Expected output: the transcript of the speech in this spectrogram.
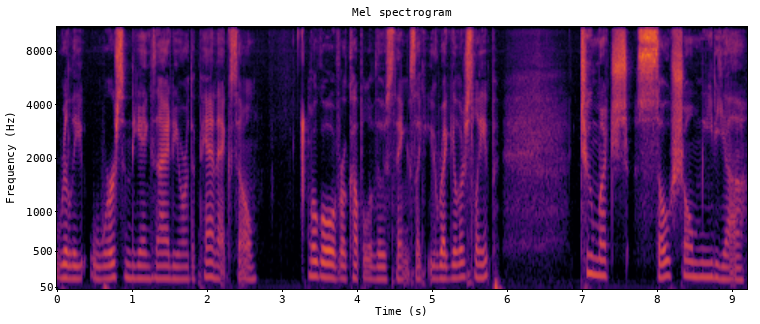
really worsen the anxiety or the panic. So, we'll go over a couple of those things like irregular sleep, too much social media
